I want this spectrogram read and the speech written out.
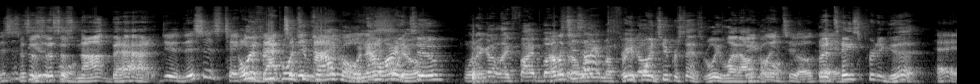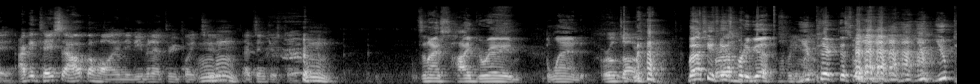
This is This is this is not bad. Dude, this is taking Only me back to the 3.2 alcohol. Well, 90s. now I know. 3.2. When I got like five bucks, How much I is wanna that? get my Three freedom. point two percent. It's really light alcohol. 3.2, okay. But it tastes pretty good. Hey, I could taste the alcohol in it even at 3.2. Mm-hmm. That's interesting. It's a nice high grade blend. Real talk. But actually, it tastes pretty good. Pretty you much. pick this one. You, you pick,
